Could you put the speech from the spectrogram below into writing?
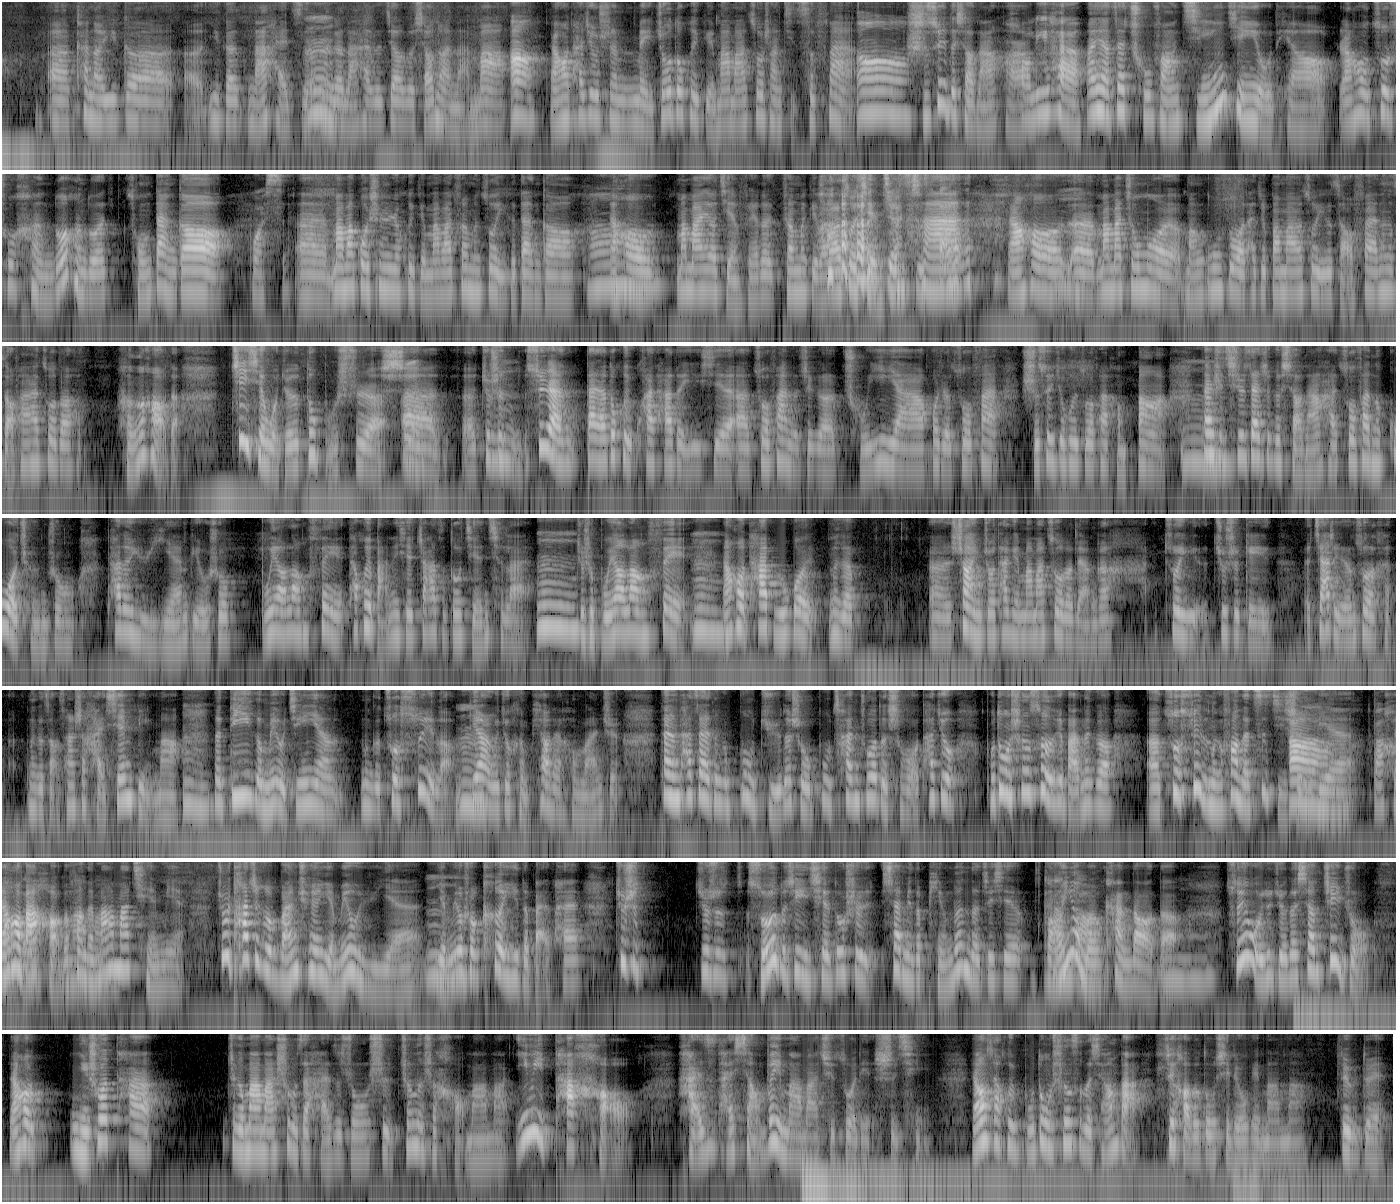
呃，看到一个呃一个男孩子，那个男孩子叫做小暖男嘛，嗯然后他就是每周都会给妈妈做上几次饭，哦，十岁的小男孩儿，好厉害，哎呀，在厨房井井有条，然后做出很多很多，从蛋糕，哇塞，呃，妈妈过生日会给妈妈专门做一个蛋糕，哦。然后妈妈要减肥了，专门给妈妈做减 脂餐餐，然后呃，妈妈周末忙工作，他就帮妈妈做一个早饭，那个早饭还做的很很好的。这些我觉得都不是，呃呃，就是虽然大家都会夸他的一些呃做饭的这个厨艺呀、或者做饭十岁就会做饭很棒啊，但是其实在这个小男孩做饭的过程中，他的语言，比如说不要浪费，他会把那些渣子都捡起来，嗯就是不要浪费。嗯，然后他如果那个，呃，上一周他给妈妈做了两个，做一就是给呃家里人做的很那个早餐是海鲜饼嘛。嗯，那第一个没有经验，那个做碎了；第二个就很漂亮很完整。但是他在那个布局的时候，布餐桌的时候，他就不动声色的就把那个呃做碎的那个放在自己身边，啊然后把好的放在妈妈前面。就是他这个完全也没有语言，也没有说刻意的摆拍，就是就是所有的这一切都是下面的评论的这些网友们看到的，所以我就觉得像这种，然后你说他这个妈妈是不是在孩子中是真的是好妈妈？因为她好，孩子才想为妈妈去做点事情，然后才会不动声色的想把最好的东西留给妈妈，对不对？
